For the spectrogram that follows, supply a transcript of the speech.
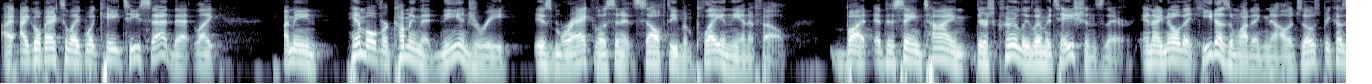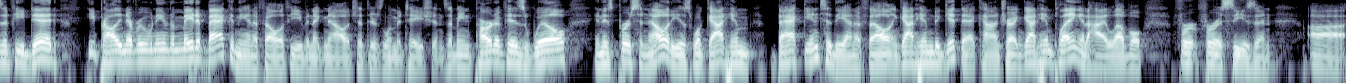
I, I go back to like what KT said that like, I mean, him overcoming that knee injury is miraculous in itself to even play in the NFL. But at the same time, there's clearly limitations there. And I know that he doesn't want to acknowledge those because if he did, he probably never would even have made it back in the NFL if he even acknowledged that there's limitations. I mean, part of his will and his personality is what got him back into the NFL and got him to get that contract and got him playing at a high level for, for a season. Uh,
